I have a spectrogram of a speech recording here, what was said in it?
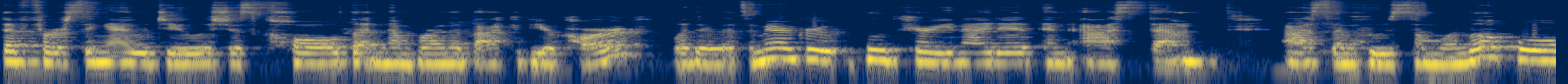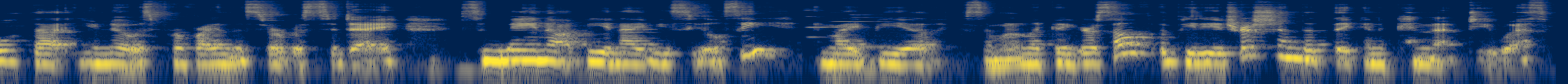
the first thing I would do is just call that number on the back of your card, whether that's Amerigroup, Blue Care United, and ask them. Ask them who's someone local that you know is providing the service today. It may not be an IBCLC. It might be a, someone like yourself, a pediatrician that they can connect you with.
